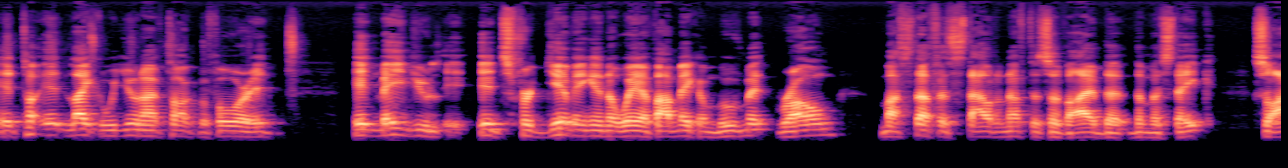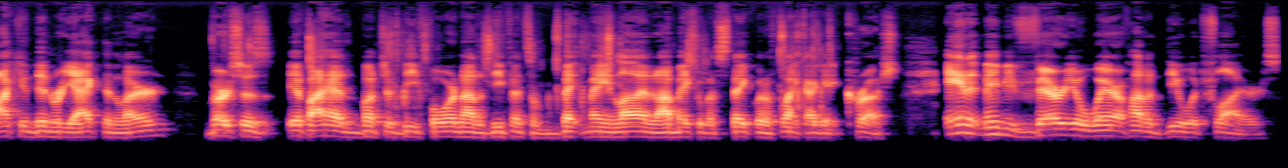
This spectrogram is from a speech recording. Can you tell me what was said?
It, it like you and I've talked before. It it made you it's forgiving in a way if i make a movement wrong my stuff is stout enough to survive the, the mistake so i can then react and learn versus if i had a bunch of d4 not a defensive main line and i make a mistake with a flank i get crushed. And it made me very aware of how to deal with flyers.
